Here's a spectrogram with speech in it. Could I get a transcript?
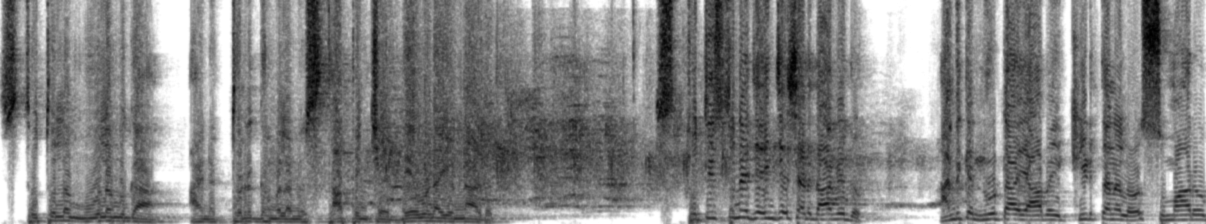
స్థుతుల మూలముగా ఆయన దుర్గములను స్థాపించే దేవుడై ఉన్నాడు. స్థుతిస్తూనే జయించేశాడు దావిదు. అందుకే నూట యాభై కీర్తనలో సుమారు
